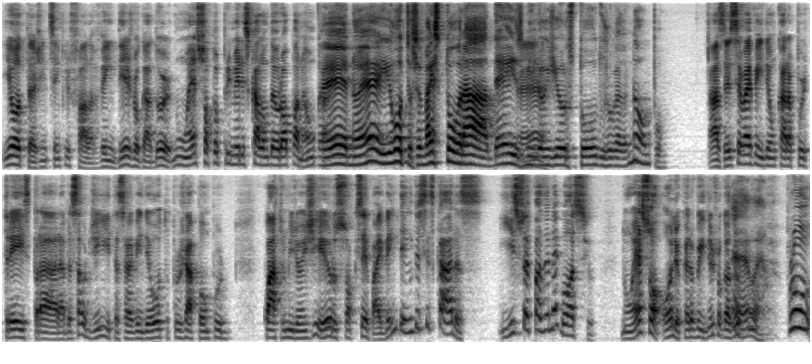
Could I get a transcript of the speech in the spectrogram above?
E outra, a gente sempre fala, vender jogador não é só pro primeiro escalão da Europa, não. cara. É, não é? E outra, você não vai estourar 10 É. milhões de euros todo jogador. Não, pô. Às vezes você vai vender um cara por 3 para a Arábia Saudita, você vai vender outro para o Japão por 4 milhões de euros, só que você vai vendendo esses caras. E isso é fazer negócio. Não é só, olha, eu quero vender jogador É, pro, ué. pro,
